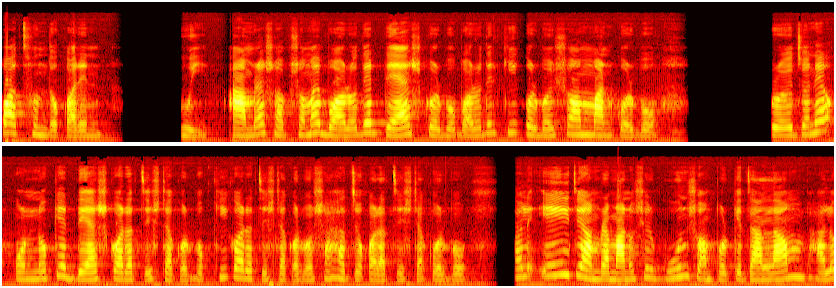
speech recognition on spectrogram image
পছন্দ করেন। দুই, আমরা সব সময় বড়দের ড্যাশ করব। বড়দের কি করব? সম্মান করব। প্রয়োজনে অন্যকে ড্যাশ করার চেষ্টা করব, কি করার চেষ্টা করব, সাহায্য করার চেষ্টা করব। তাহলে এই যে আমরা মানুষের গুণ সম্পর্কে জানলাম, ভালো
